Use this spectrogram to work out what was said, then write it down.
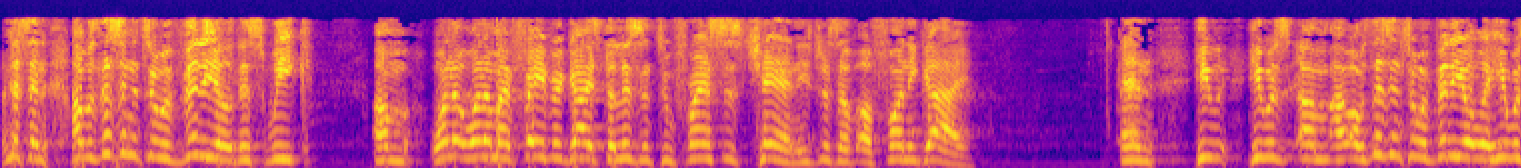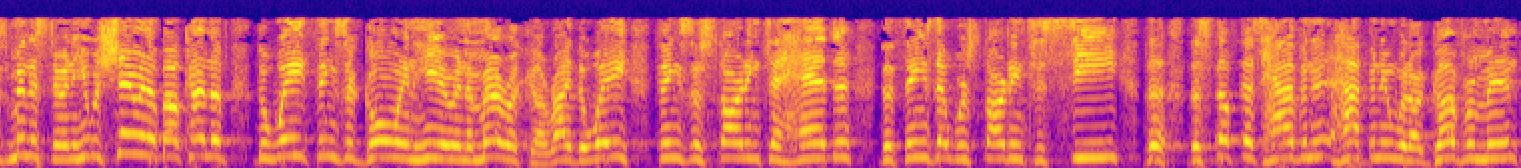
Listen, I was listening to a video this week. Um, one of, one of my favorite guys to listen to, Francis Chan. He's just a, a funny guy. And he, he was, um, I was listening to a video where he was ministering and he was sharing about kind of the way things are going here in America, right? The way things are starting to head, the things that we're starting to see, the, the stuff that's happening, happening with our government,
